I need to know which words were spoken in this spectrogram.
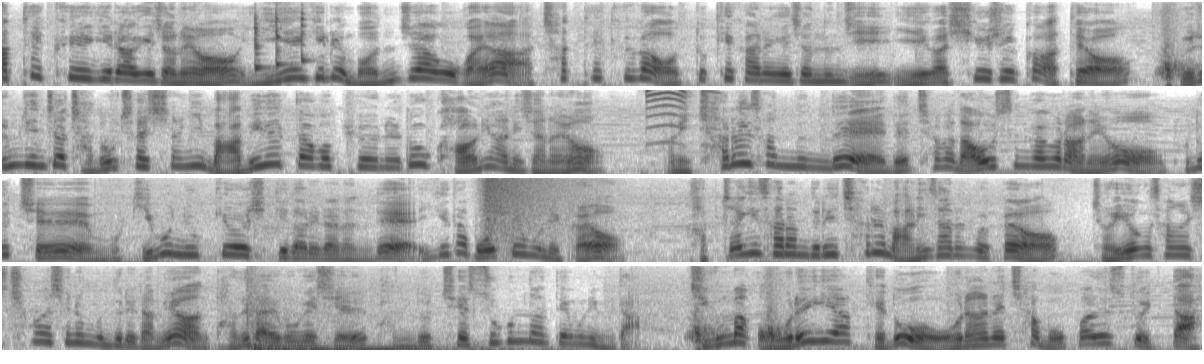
차테크 얘기를 하기 전에요. 이 얘기를 먼저 하고 가야 차테크가 어떻게 가능해졌는지 이해가 쉬우실 것 같아요. 요즘 진짜 자동차 시장이 마비됐다고 표현해도 과언이 아니잖아요. 아니 차를 샀는데 내 차가 나올 생각을 안 해요. 도대체 뭐 기본 6개월씩 기다리라는데 이게 다 뭐 때문일까요? 갑자기 사람들이 차를 많이 사는 걸까요? 저희 영상을 시청하시는 분들이라면 다들 알고 계실 반도체 수급난 때문입니다. 지금 막 오래 계약해도 올 한해 차 못 받을 수도 있다.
